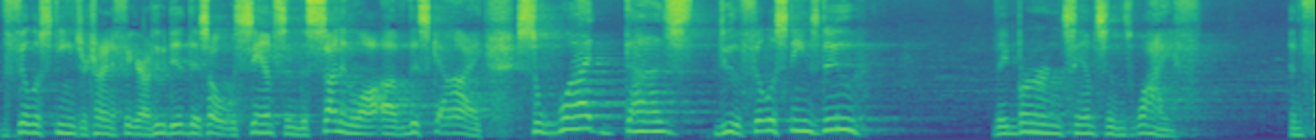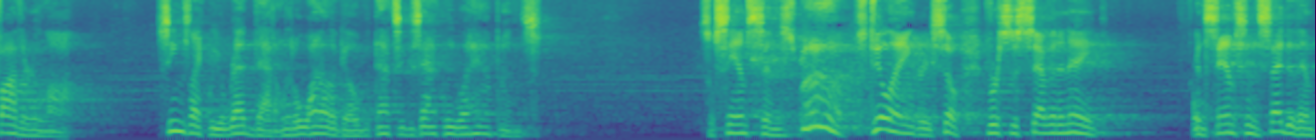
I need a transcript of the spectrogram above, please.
The Philistines are trying to figure out who did this. Oh, it was Samson, the son in law of this guy. So, what does do the Philistines do? They burn Samson's wife and father in law. Seems like we read that a little while ago, but that's exactly what happens. So Samson's still angry. So, verses 7 and 8. And Samson said to them,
